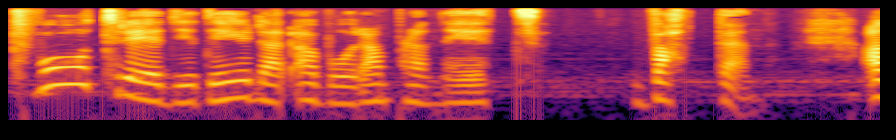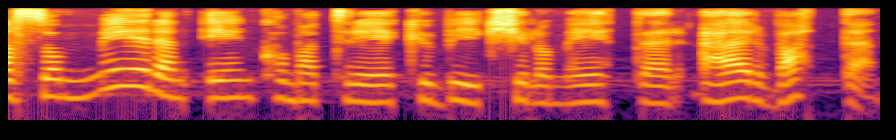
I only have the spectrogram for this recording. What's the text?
två tredjedelar av våran planet vatten. Alltså mer än 1,3 kubikkilometer är vatten.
